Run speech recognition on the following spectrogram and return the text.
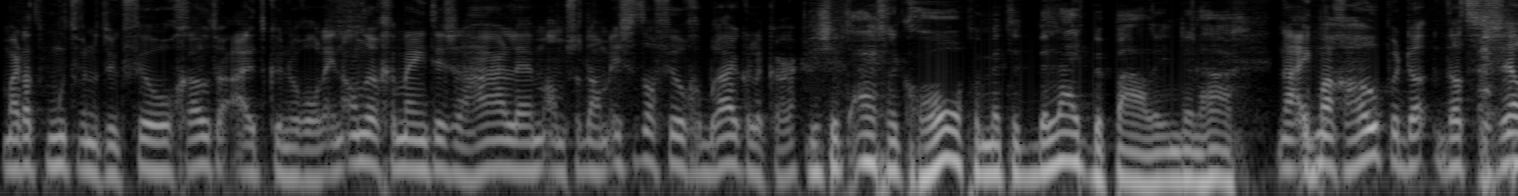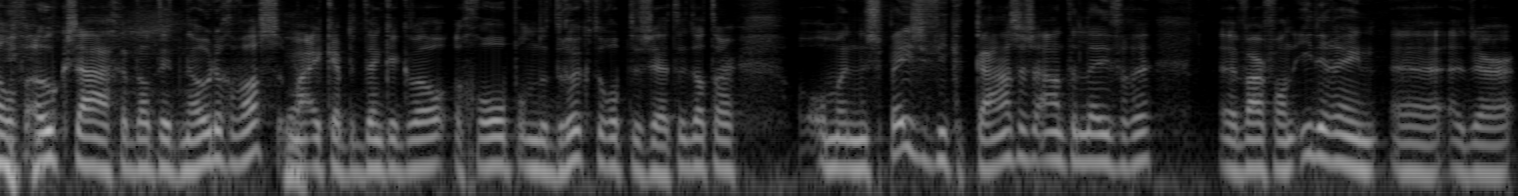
Maar dat moeten we natuurlijk veel groter uit kunnen rollen. In andere gemeentes, in Haarlem, Amsterdam, is het al veel gebruikelijker. Dus je hebt eigenlijk geholpen met het beleid bepalen in Den Haag. Nou, ik mag hopen dat, dat ze zelf ook zagen dat dit nodig was. Maar ik heb het denk ik wel geholpen om de druk erop te zetten. Dat er, om een specifieke casus aan te leveren, uh, waarvan iedereen uh, er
